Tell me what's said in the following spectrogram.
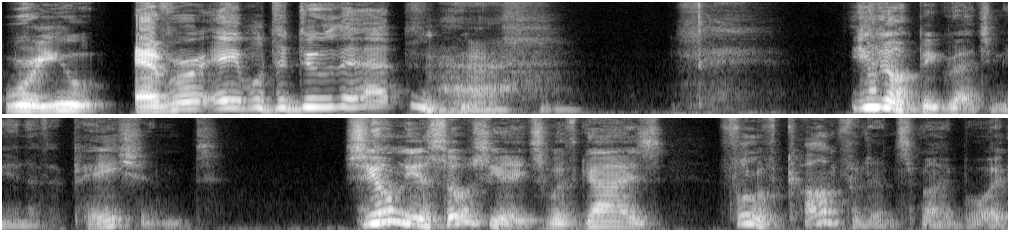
Were you ever able to do that? you don't begrudge me another patient. She only associates with guys full of confidence, my boy.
